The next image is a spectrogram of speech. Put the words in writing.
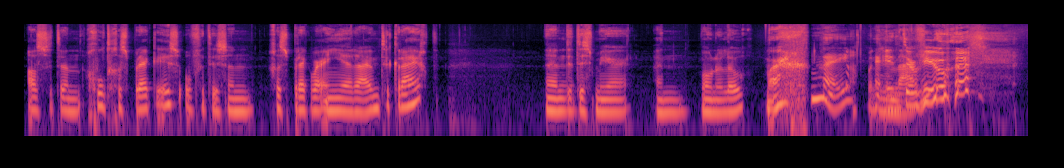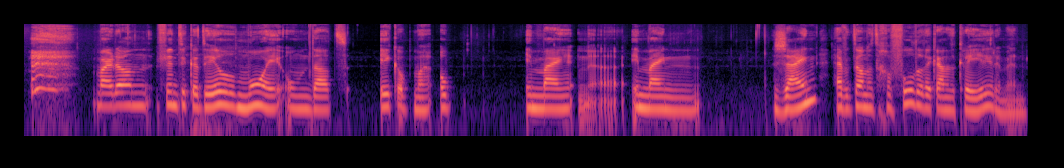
als het een goed gesprek is of het is een gesprek waarin je ruimte krijgt. En dit is meer een monoloog, maar Nee, een interview. maar dan vind ik het heel mooi omdat ik op me, op, in, mijn, eh, in mijn zijn heb ik dan het gevoel dat ik aan het creëren ben.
